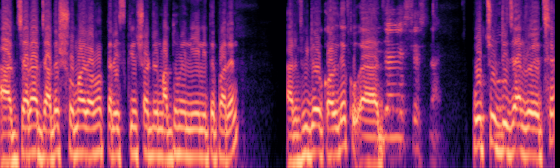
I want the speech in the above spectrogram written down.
আর যারা যাদের সময়ের অভাব তারা স্ক্রিনশটের মাধ্যমে নিয়ে নিতে পারেন। আর ভিডিও কল দিয়ে প্রচুর ডিজাইন রয়েছে।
